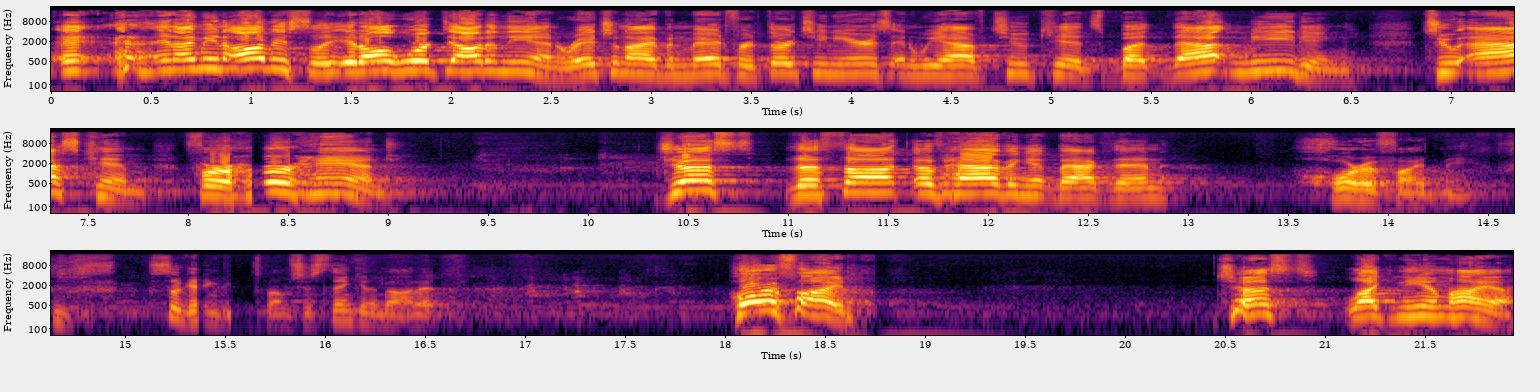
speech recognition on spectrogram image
And, and, I mean, obviously, it all worked out in the end. Rachel and I have been married for 13 years and we have two kids. But that meeting to ask him for her hand, just the thought of having it back then horrified me. Still getting goosebumps just thinking about it. Horrified. Just like Nehemiah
